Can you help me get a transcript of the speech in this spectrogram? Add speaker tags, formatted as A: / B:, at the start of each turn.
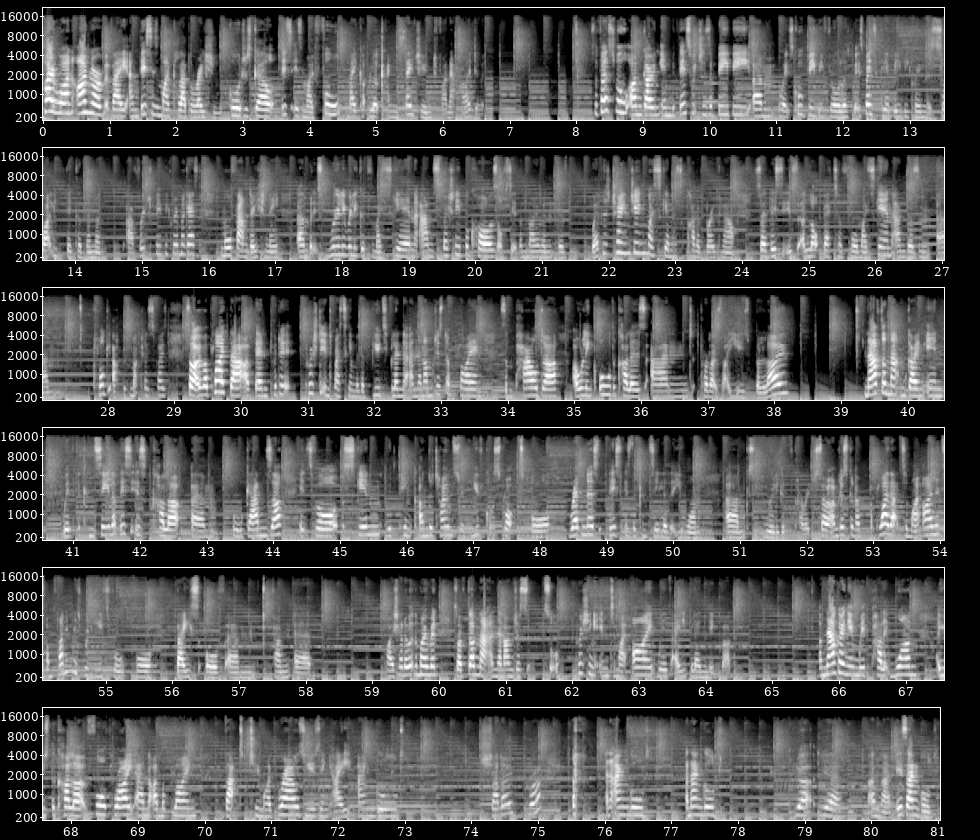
A: Hi everyone, I'm Lauren McVeigh and this is my collaboration with Gorgeous Girl. This is my full makeup look and stay tuned to find out how I do it. So first of all, I'm going in with this, which is a BB, um, well it's called BB Flawless, but it's basically a BB cream that's slightly thicker than an average BB cream, I guess. More foundationy, um, but it's really, really good for my skin, and especially because obviously at the moment the weather's changing, my skin is kind of broken out. So this is a lot better for my skin and doesn't um, clog it up as much, I suppose. So I've applied that, I've then put it, pushed it into my skin with a beauty blender, and then I'm just applying some powder. I'll link all the colours and products that I use below. Now I've done that, I'm going in with a concealer. This is colour um, Organza. It's for skin with pink undertones, so if you've got spots or redness, this is the concealer that you want because um, it's really good for coverage. So I'm just going to apply that to my eyelids. I'm finding this really useful for base of um, uh, eyeshadow at the moment. So I've done that and then I'm just sort of pushing it into my eye with a blending bud. I'm now going in with palette 1. I use the colour Forthright and I'm applying that to my brows using a angled shadow brush. an angled, an angled, yeah, yeah, I don't know, it's angled.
